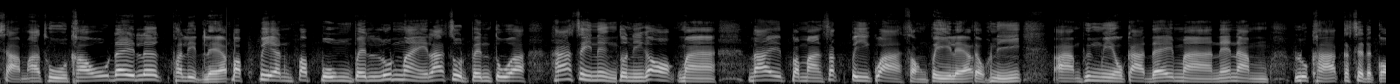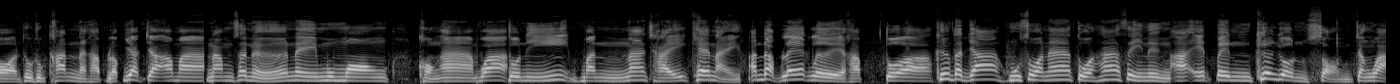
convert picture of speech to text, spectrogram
143 R2 เขาได้เลิกผลิตแล้ว ปรับเปลี่ยนปรับปรุงเป็นรุ่นใหม่ล่าสุดเป็นตัว 541 ตัวนี้ก็ออกมาได้ประมาณสักปีกว่า 2 ปีแล้ว แต่วันนี้อาร์มเพิ่งมีโอกาสได้มาแนะนำลูกค้าเกษตรกรทุกๆท่านนะครับแล้วอยากจะเอามานำเสนอในมุมมองของอาร์มว่าตัวนี้มันน่าใช้แค่ไหน อันดับแรกเลยครับ ตัวเครื่องตัดหญ้าฮูสวาน่าตัว 541 RS เป็นเครื่องยนต์ 2 จังหวะ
